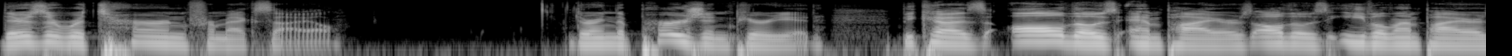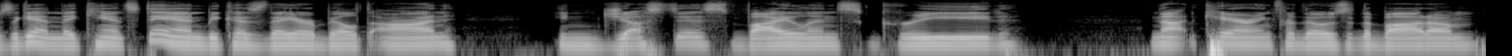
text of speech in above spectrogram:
there's a return from exile during the Persian period because all those empires, all those evil empires, again, they can't stand because they are built on injustice, violence, greed, not caring for those at the bottom.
